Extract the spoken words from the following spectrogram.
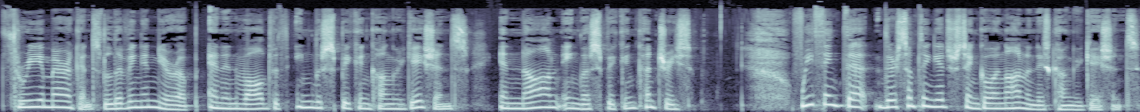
three Americans living in Europe and involved with English speaking congregations in non English speaking countries. We think that there's something interesting going on in these congregations,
